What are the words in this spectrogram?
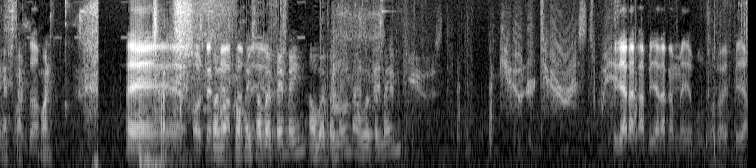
Ya está. Muerto. Bueno. Eh, os dejo a cogéis a VP main, a VP main, a VP main. Pillar acá, pillar acá en medio punto. ¿Lo habéis pillado?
